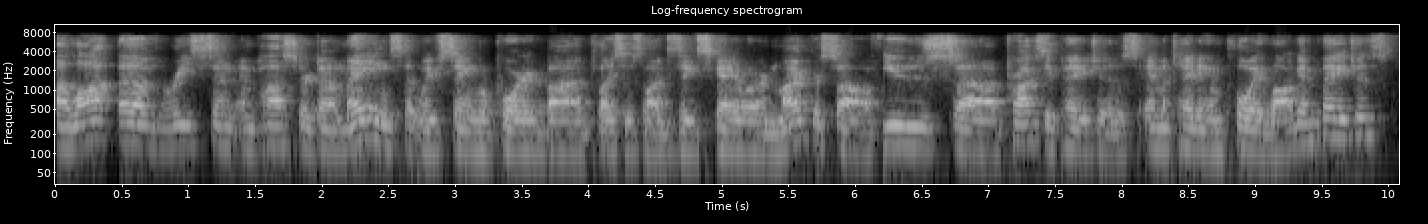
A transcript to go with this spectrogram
A lot of recent imposter domains that we've seen reported by places like Zscaler and Microsoft use uh, proxy pages imitating employee login pages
